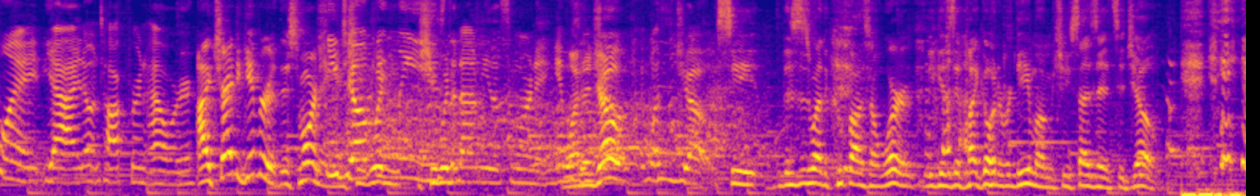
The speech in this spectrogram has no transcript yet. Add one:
point. Yeah, I don't talk for an hour. I tried to give her it this morning. She jokingly she used wouldn't. it on me this morning. It was a a joke. It was a joke. See, this is why the coupons don't work because if I go to redeem them, she says it's a joke. he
